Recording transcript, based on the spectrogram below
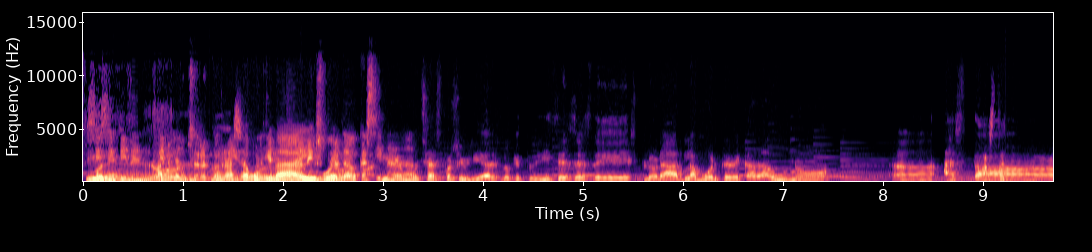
Sí, pueden tienen- no, hacer una segunda no y bueno. casi Tiene nada. muchas posibilidades lo que tú dices, desde explorar la muerte de cada uno ah, hasta, Hasta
